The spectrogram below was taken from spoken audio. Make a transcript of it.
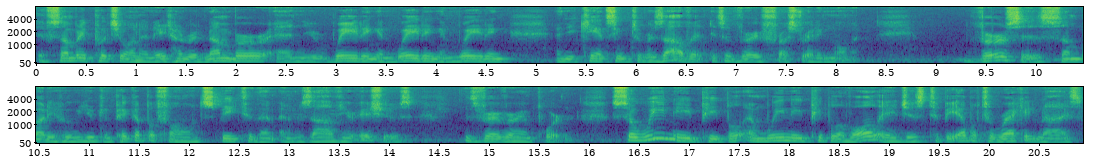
If somebody puts you on an 800 number and you're waiting and waiting and waiting and you can't seem to resolve it, it's a very frustrating moment. Versus somebody who you can pick up a phone, speak to them, and resolve your issues is very, very important. So we need people, and we need people of all ages to be able to recognize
